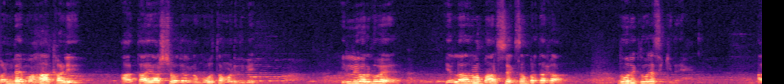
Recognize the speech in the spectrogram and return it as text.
ಬಂಡೆ ಮಹಾಕಾಳಿ ಆ ತಾಯಿ ಆಶೀರ್ವಾದದಲ್ಲಿ ನಾವು ಮುಹೂರ್ತ ಮಾಡಿದ್ದೀವಿ ಇಲ್ಲಿವರೆಗೂ ಎಲ್ಲಾದ್ರೂ ಮಾರ್ಕ್ಸ್ ಎಕ್ಸಾಮ್ ಬರೆದಾಗ ನೂರಿಗೆ ನೂರೇ ಸಿಕ್ಕಿದೆ ಆ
